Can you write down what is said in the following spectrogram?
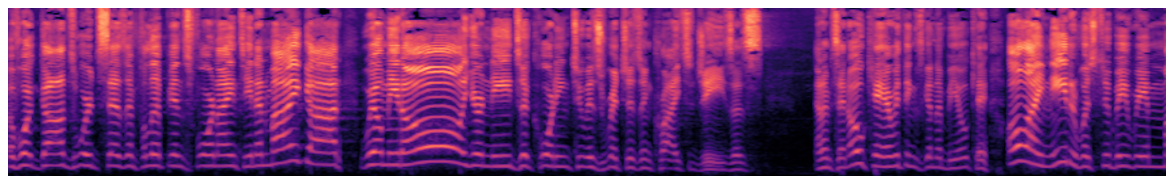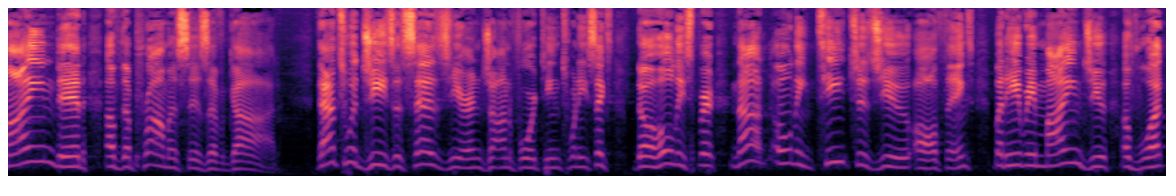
of what God's Word says in Philippians 4.19. And my God will meet all your needs according to his riches in Christ Jesus. And I'm saying, okay, everything's going to be okay. All I needed was to be reminded of the promises of God. That's what Jesus says here in John 14, 26. The Holy Spirit not only teaches you all things, but He reminds you of what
